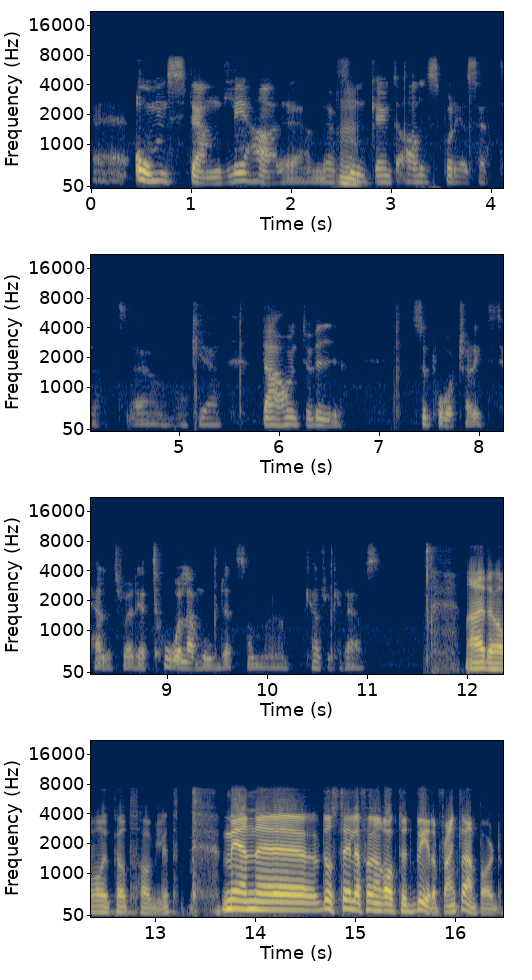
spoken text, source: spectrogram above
eh, omständlig här. Den mm. funkar ju inte alls på det sättet. Och eh, där har inte vi supportrar riktigt heller tror jag. Det är tålamodet som eh, kanske krävs. Nej, det har varit påtagligt. Men eh, då ställer jag frågan rakt ut. Blir det Frank Lampard?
